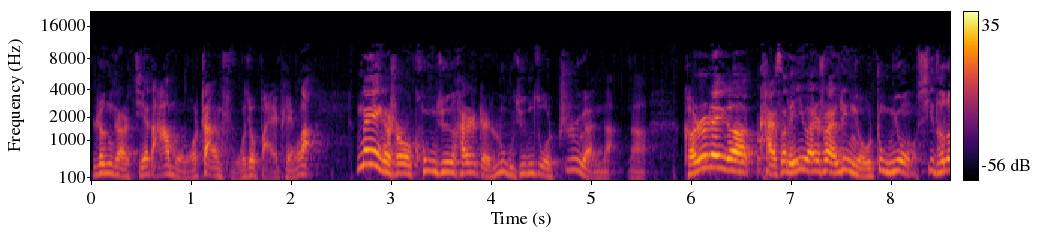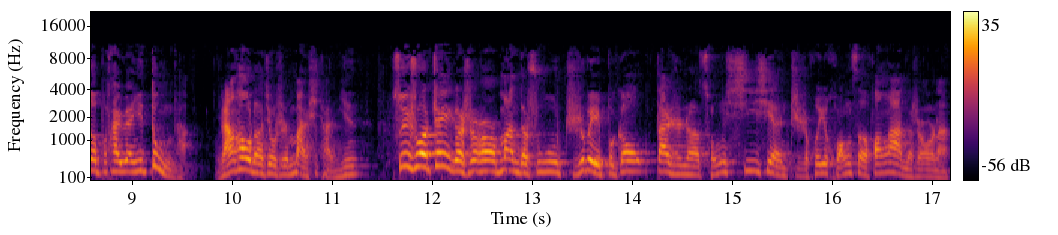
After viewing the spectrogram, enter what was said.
扔点捷达姆战斧就摆平了。那个时候空军还是给陆军做支援的啊。可是这个凯瑟琳元帅另有重用，希特勒不太愿意动他。然后呢，就是曼施坦因。虽说这个时候曼德舒职位不高，但是呢，从西线指挥黄色方案的时候呢，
